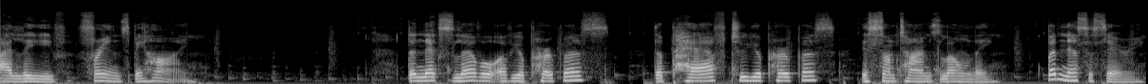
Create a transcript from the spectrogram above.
I leave friends behind? The next level of your purpose, the path to your purpose, is sometimes lonely, but necessary.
